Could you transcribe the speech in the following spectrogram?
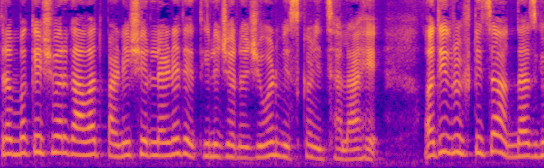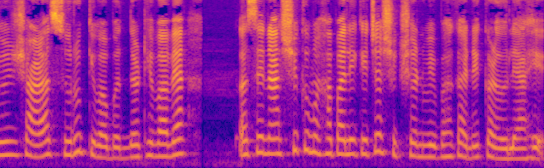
त्र्यंबकेश्वर गावात पाणी शिरल्याने तेथील जनजीवन विस्कळीत झालं आहे. अतिवृष्टीचा अंदाज घेऊन शाळा सुरू किंवा बंद ठेवाव्या असे नाशिक महापालिकेच्या शिक्षण विभागाने कळवले आहे.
